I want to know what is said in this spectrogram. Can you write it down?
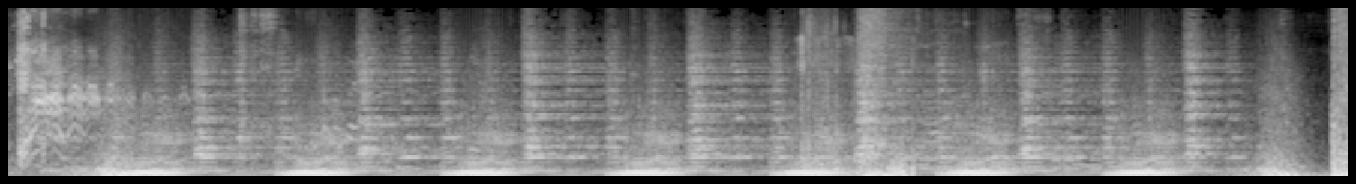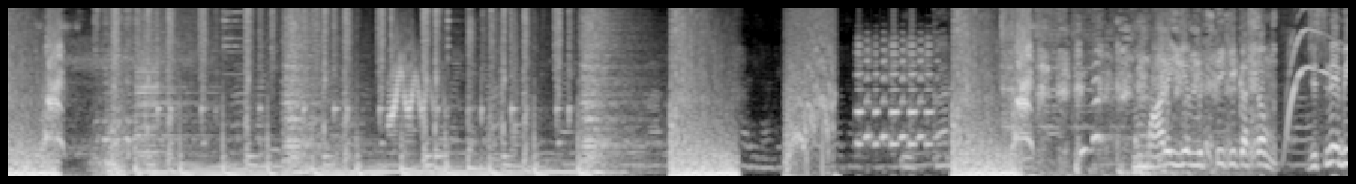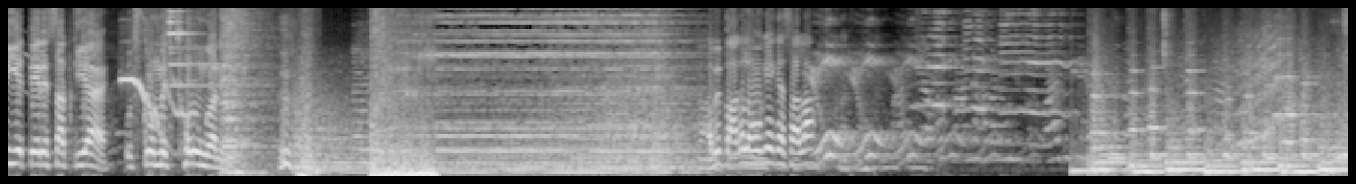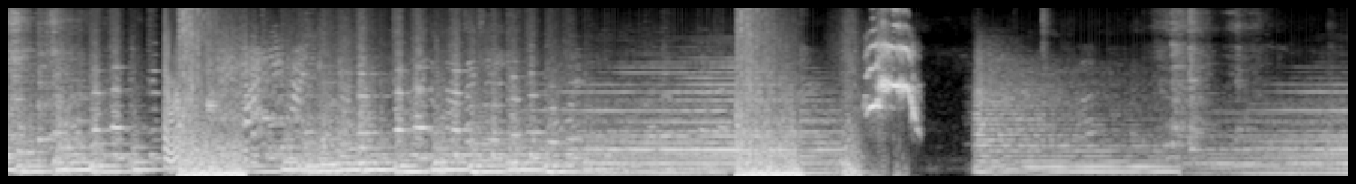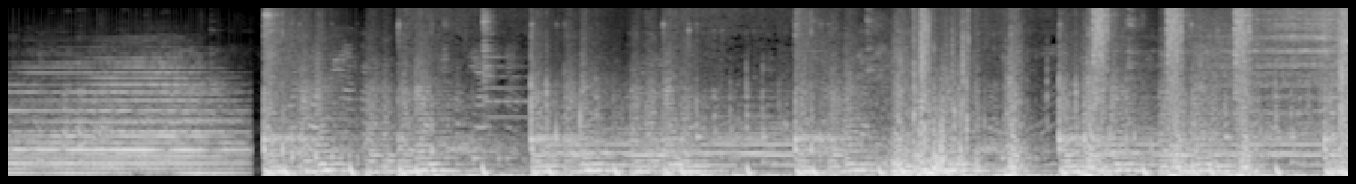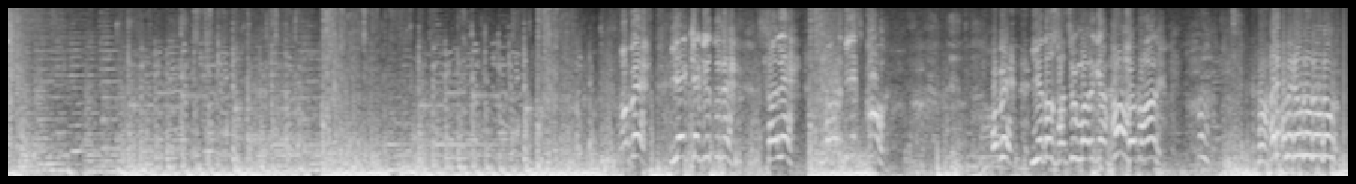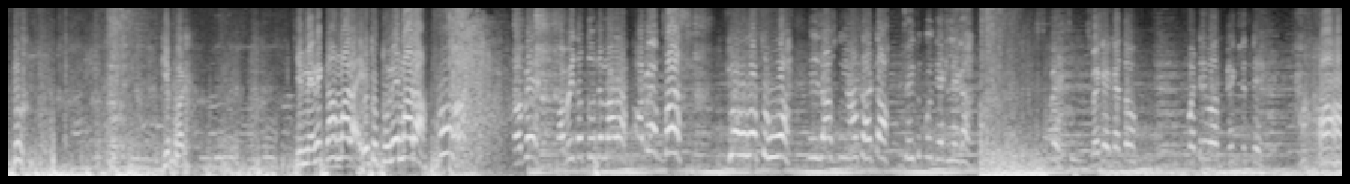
तुम्हारी ये मिट्टी की कसम, जिसने भी ये तेरे साथ किया है, उसको मैं छोड़ूँगा नहीं। अबे पागल हो गया क्या साला? अबे अबे ये तो सच में मर गया। हाँ। भाग। अरे अरे रुक रुक रुक रुक। ये पकड़। ये मैंने कहा मारा? ये तो तूने मारा। अबे अभी तो तूने मारा। अबे बस। जो हुआ तो हुआ। ये लाश को यहाँ से हटा। नहीं तो कोई देख लेगा। मैं क्या कहता हूँ? पटरी बात फेंक देते। हाँ हाँ।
